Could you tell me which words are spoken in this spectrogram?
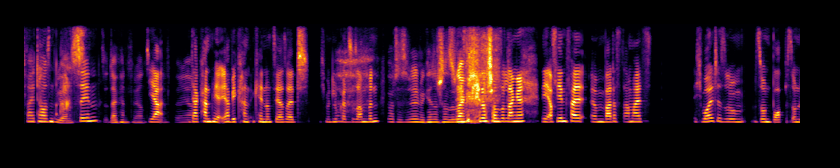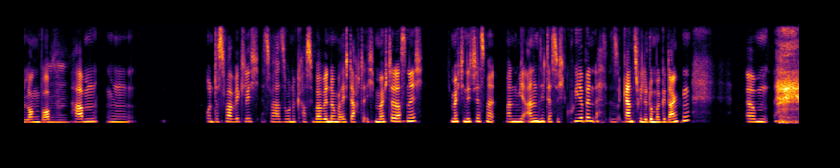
Kannten wir uns. 2018? Da kannten wir uns. Ja, Fall, ja. Da kannten wir, ja, wir kan kennen uns ja seit ich mit Luca zusammen bin. Gottes Willen, wir kennen uns schon so Wir lange. kennen uns schon so lange. Nee, auf jeden Fall ähm, war das damals, ich wollte so, so einen Bob, so einen Long Bob Mhm. haben. mm, Und das war wirklich, es war so eine krasse Überwindung, weil ich dachte, ich möchte das nicht. Ich möchte nicht, dass man, man mir ansieht, dass ich queer bin. Ganz viele dumme Gedanken. Ähm,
